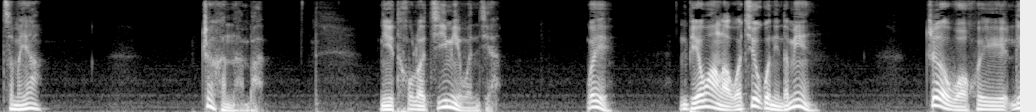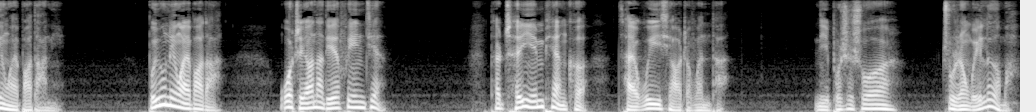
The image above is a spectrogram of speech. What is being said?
怎么样？这很难办。你偷了机密文件。喂，你别忘了，我救过你的命。这我会另外报答你。不用另外报答，我只要那叠复印件。他沉吟片刻。才微笑着问他：“你不是说助人为乐吗？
